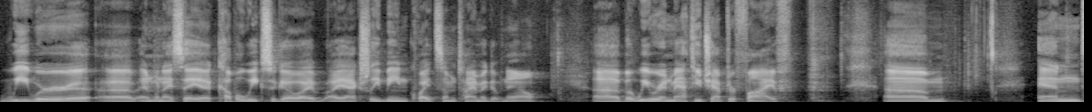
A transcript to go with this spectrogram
we were, uh, and when I say a couple weeks ago, I, I, actually mean quite some time ago now. Uh, but we were in Matthew chapter five. Um, and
